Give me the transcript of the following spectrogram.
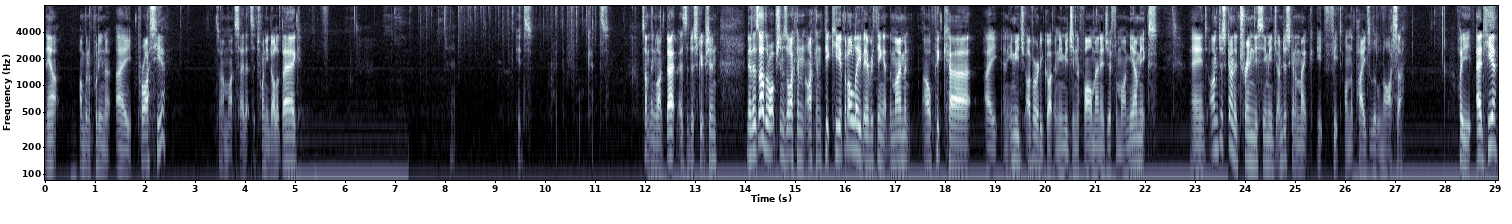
Now I'm going to put in a, a price here. So I might say that's a $20 bag. It's cats. Something like that as a description. Now there's other options I can I can pick here, but I'll leave everything at the moment. I'll pick uh, a an image. I've already got an image in the file manager for my Meow Mix, and I'm just going to trim this image. I'm just going to make it fit on the page a little nicer. We add here,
